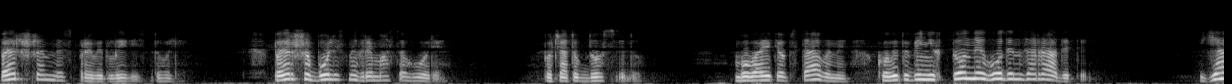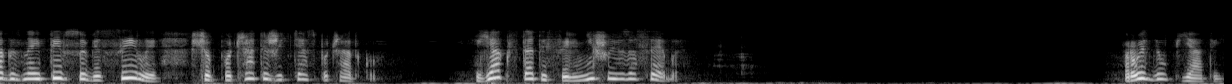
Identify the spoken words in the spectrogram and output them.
Перша несправедливість долі, перша болісна гримаса горя, початок досвіду. Бувають обставини, коли тобі ніхто не годен зарадити. Як знайти в собі сили, щоб почати життя спочатку? Як стати сильнішою за себе? Розділ п'ятий.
